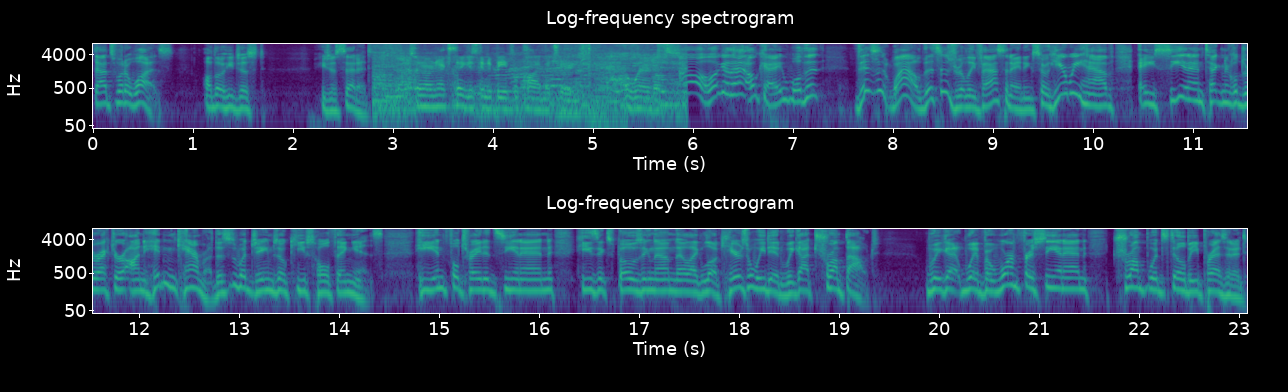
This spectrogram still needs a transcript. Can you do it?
that's what it was. Although he just he just said it. So our next thing is going to be for climate change awareness. Oh, look at that. Okay. Well, this, this is, wow, this is really fascinating. So here we have a CNN technical director on hidden camera. This is what James O'Keefe's whole thing is. He infiltrated CNN. He's exposing them. They're like, look, here's what we did. We got Trump out. We got if it weren't for CNN, Trump would still be president.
